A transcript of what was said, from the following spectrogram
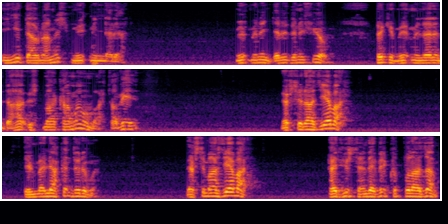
iyi davranış müminlere. Müminin geri dönüşü yok. Peki müminlerin daha üst makamı mı var? Tabii. Nefsi raziye var. İlmel yakın durumu. Nefsi marziye var. Her yüz senede bir kutbul azam.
